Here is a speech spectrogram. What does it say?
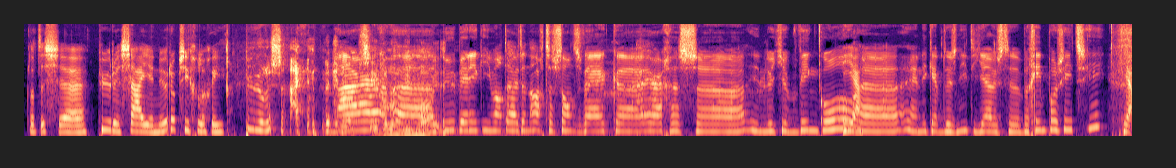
Dat is uh, pure saaie neuropsychologie. Pure saaie neuropsychologie, maar, mooi. Uh, nu ben ik iemand uit een achterstandswijk uh, ergens uh, in Lutje Winkel. Ja. en ik heb dus niet de juiste beginpositie. Ja.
